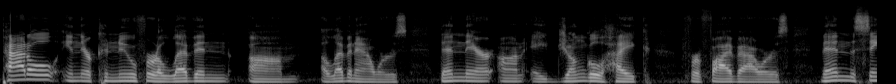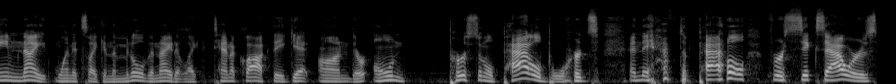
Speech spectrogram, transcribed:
paddle in their canoe for 11, um, 11 hours. Then they're on a jungle hike for five hours. Then the same night, when it's like in the middle of the night at like 10 o'clock, they get on their own personal paddle boards and they have to paddle for six hours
